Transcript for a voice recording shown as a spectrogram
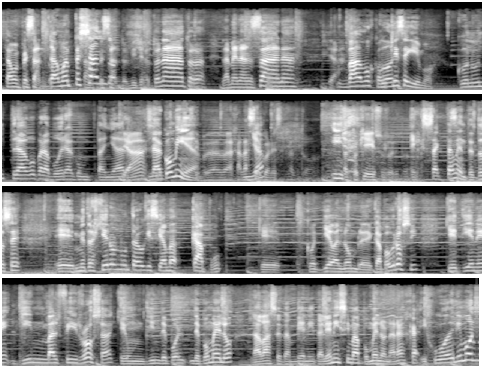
estamos empezando. Estamos empezando. Estamos empezando. El viteltonato, la melanzana. Ya. Vamos ¿Con, con, qué seguimos? con un trago para poder acompañar Ya, la sí. comida. Sí, pues, déjala con ese Y- tanto queso, sobre todo. Exactamente. Entonces, eh, me trajeron un trago que se llama Capo, que lleva el nombre de Capo Grossi, que tiene gin Malfi rosa, que es un gin de, pol- de pomelo, la base también italianísima, pomelo naranja y jugo de limón,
